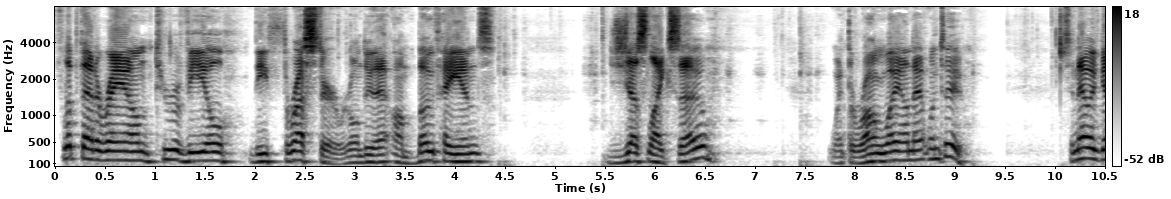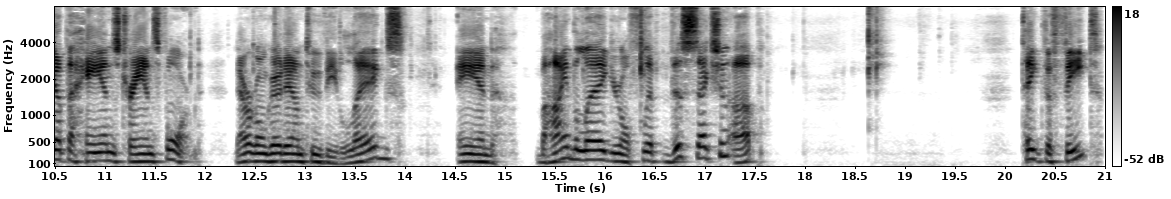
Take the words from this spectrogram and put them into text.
Flip that around to reveal the thruster. We're going to do that on both hands, just like so. Went the wrong way on that one too. So now we've got the hands transformed. Now we're going to go down to the legs, and behind the leg, you're going to flip this section up take the feet,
